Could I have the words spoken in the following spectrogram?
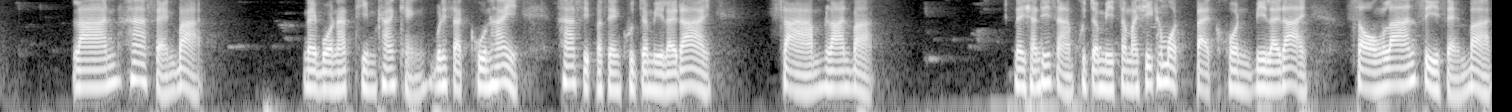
1ล้าน5แสนบาท ในโบนัสทีมข้างแข็งบริษัทคูณให้ 50%คุณจะมีรายได้3ล้านบาท ในชั้นที่3คุณจะมีสมาชิกทั้งหมด 8 คนมีรายได้2ล้าน4แสนบาท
